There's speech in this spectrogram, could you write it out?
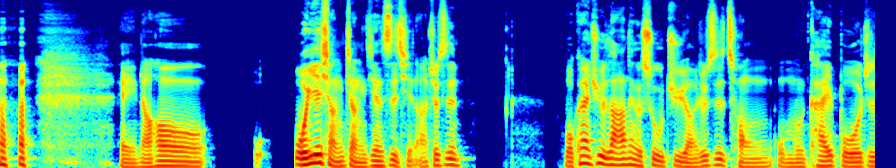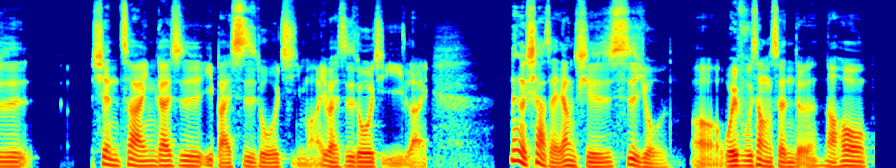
哎，然后我我也想讲一件事情啊，就是我刚才去拉那个数据啊，就是从我们开播，就是现在应该是一百四十多集嘛，一百四十多集以来，那个下载量其实是有呃微幅上升的，然后。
